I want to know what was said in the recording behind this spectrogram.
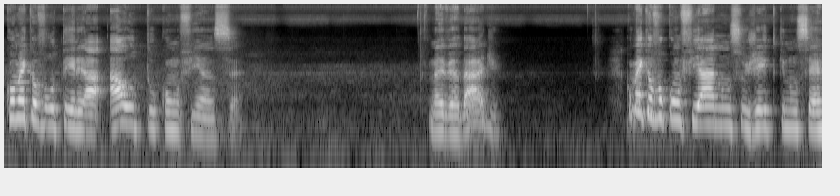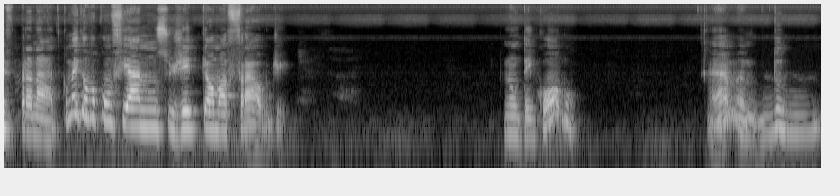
como é que eu vou ter a autoconfiança? Não é verdade? Como é que eu vou confiar num sujeito que não serve para nada? Como é que eu vou confiar num sujeito que é uma fraude? Não tem como. É, do...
